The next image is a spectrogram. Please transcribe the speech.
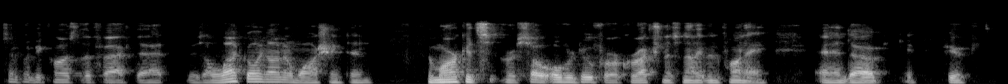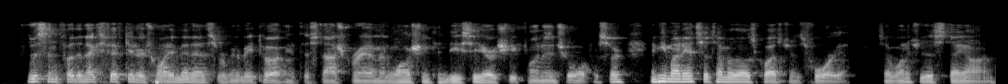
simply because of the fact that there's a lot going on in Washington. The markets are so overdue for a correction, it's not even funny. And uh, if you listen for the next 15 or 20 minutes. We're going to be talking to Stosh Graham in Washington, D.C., our Chief Financial Officer, and he might answer some of those questions for you. So why don't you just stay on?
